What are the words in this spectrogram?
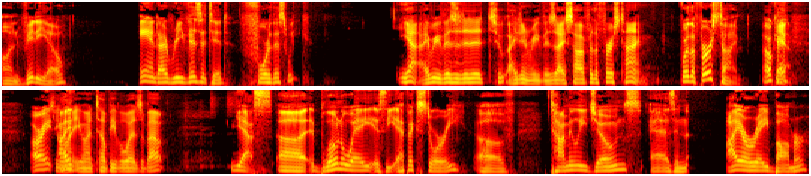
on video and I revisited for this week. Yeah, I revisited it too. I didn't revisit. I saw it for the first time. For the first time. Okay. Yeah. All right. So you I- want you want to tell people what it's about? Yes. Uh, Blown Away is the epic story of Tommy Lee Jones as an IRA bomber,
